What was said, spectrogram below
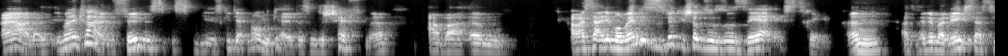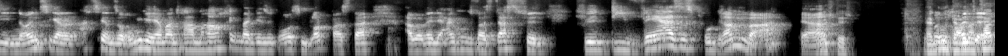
Naja, ich meine, klar, ein Film ist, ist, es geht ja immer um Geld, das ist ein Geschäft, ne? Aber ähm, aber es ist halt, im Moment ist es wirklich schon so, so sehr extrem. Ne? Mhm. Also wenn du überlegst, dass die in den 90ern und 80ern so rumgejammert haben, ach, immer diese großen Blockbuster. Aber wenn du anguckst, was das für, für diverses Programm war, ja. Richtig. Ja gut, damals hat,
